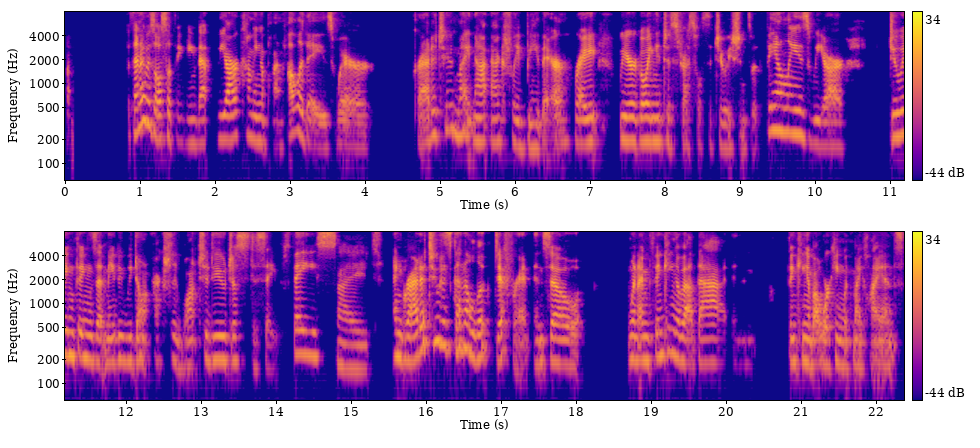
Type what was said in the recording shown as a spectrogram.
But then I was also thinking that we are coming upon holidays where gratitude might not actually be there, right? We are going into stressful situations with families. We are doing things that maybe we don't actually want to do just to save face. Right. And gratitude is going to look different. And so when I'm thinking about that and thinking about working with my clients,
